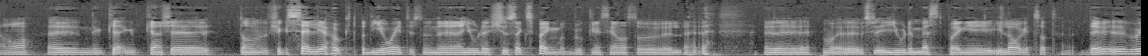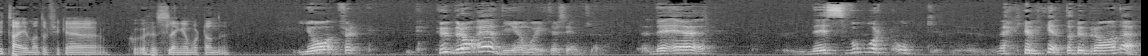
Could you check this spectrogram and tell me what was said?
Ja, eh, kanske de försöker sälja högt på Dion Waiters nu när han gjorde 26 poäng mot Brooklyn senast och eh, eh, gjorde mest poäng i, i laget. Så att det var ju tajmat att försöka slänga bort honom nu. Ja, för hur bra är Dion Waiters egentligen? Det är, det är svårt att verkligen veta hur bra han är.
